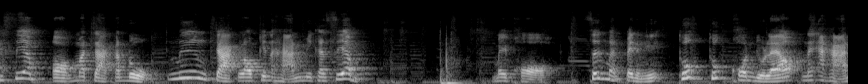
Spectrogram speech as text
ลเซียมออกมาจากกระดูก เนื่องจากเรากินอาหารมีแคลเซียม ไม่พอ ซึ่งมันเป็นอย่างนี้ทุกทุกคนอยู่แล้วในอาหาร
